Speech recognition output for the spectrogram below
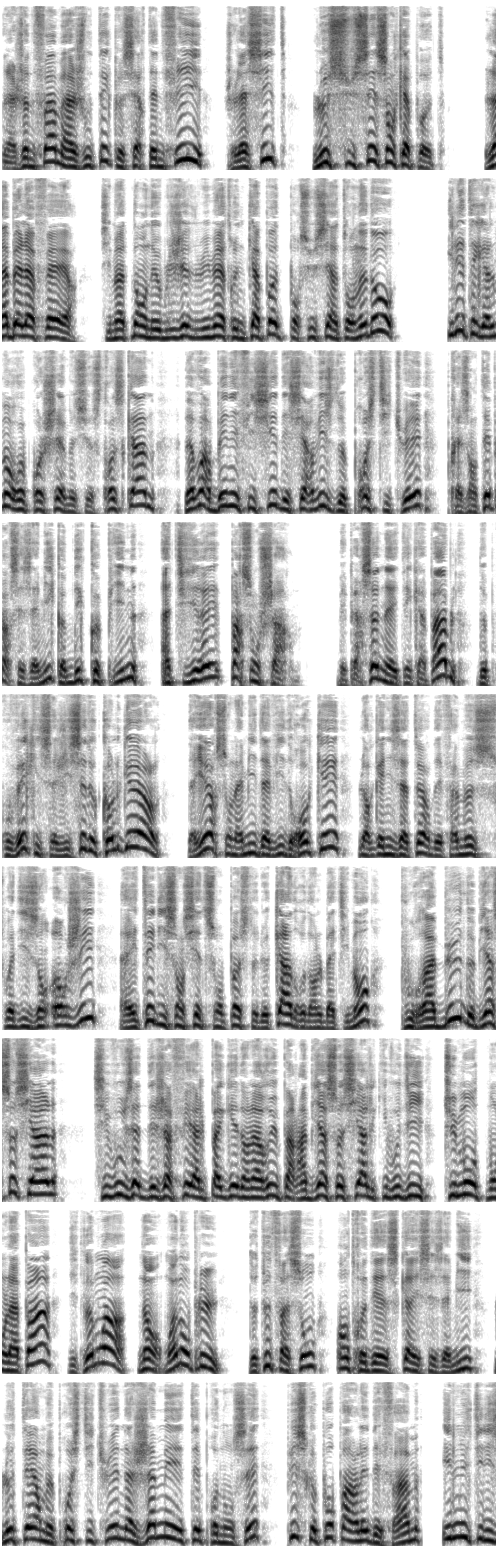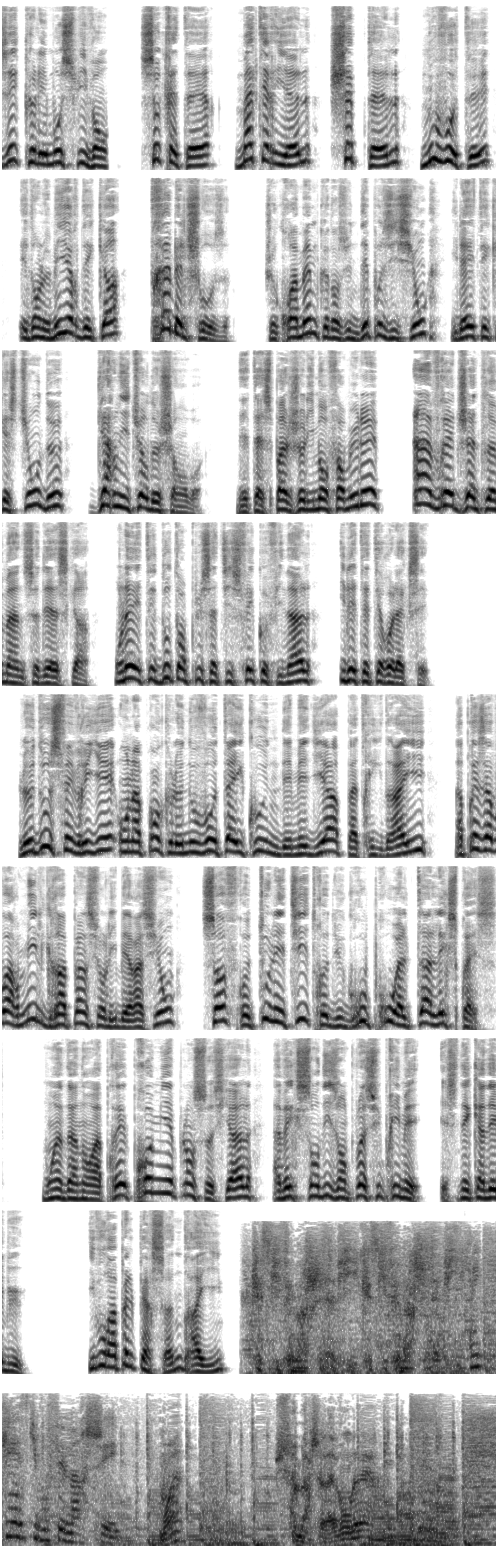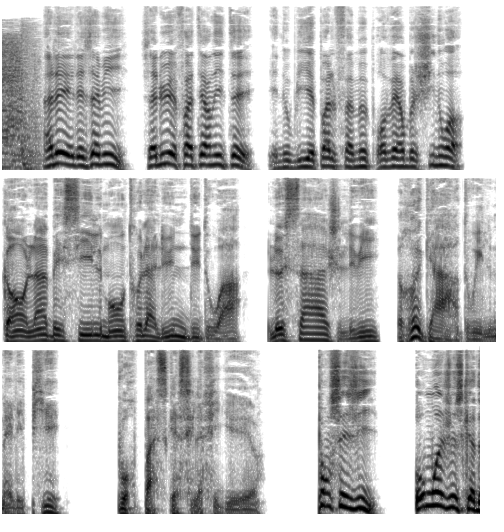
La jeune femme a ajouté que certaines filles, je la cite, le suçaient sans capote. La belle affaire. Si maintenant on est obligé de lui mettre une capote pour sucer un tourne d'eau. Il est également reproché à M. Strauss-Kahn d'avoir bénéficié des services de prostituées présentées par ses amis comme des copines attirées par son charme. Mais personne n'a été capable de prouver qu'il s'agissait de call girl. D'ailleurs, son ami David Roquet, l'organisateur des fameuses soi-disant orgies, a été licencié de son poste de cadre dans le bâtiment pour abus de bien social. Si vous êtes déjà fait alpaguer dans la rue par un bien social qui vous dit Tu montes mon lapin, dites-le moi. Non, moi non plus. De toute façon, entre DSK et ses amis, le terme prostituée n'a jamais été prononcé, puisque pour parler des femmes, il n'utilisait que les mots suivants secrétaire, matériel, cheptel, nouveauté, et dans le meilleur des cas, très belle chose. Je crois même que dans une déposition, il a été question de garniture de chambre. N'était-ce pas joliment formulé? Un vrai gentleman, ce DSK. On a été d'autant plus satisfait qu'au final, il ait été relaxé. Le 12 février, on apprend que le nouveau tycoon des médias, Patrick Drahi, après avoir mis le grappin sur Libération, s'offre tous les titres du groupe Roualta L'Express. Moins d'un an après, premier plan social avec 110 emplois supprimés. Et ce n'est qu'un début. Il vous rappelle personne, Drahi Qu'est-ce qui fait marcher la vie? Qu'est-ce qui fait marcher la vie? Mais qu'est-ce qui vous fait marcher? Moi? Je marche à l'avant l'air. Allez, les amis, salut et fraternité. Et n'oubliez pas le fameux proverbe chinois. Quand l'imbécile montre la lune du doigt, le sage, lui, regarde où il met les pieds pour pas se casser la figure. Pensez-y, au moins jusqu'à demain.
